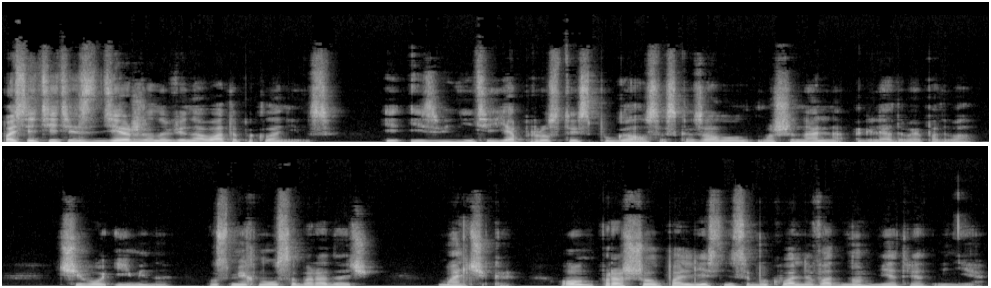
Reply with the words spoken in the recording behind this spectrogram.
Посетитель сдержанно виновато поклонился. И извините, я просто испугался», — сказал он, машинально оглядывая подвал. «Чего именно?» — усмехнулся бородач. «Мальчика. Он прошел по лестнице буквально в одном метре от меня.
